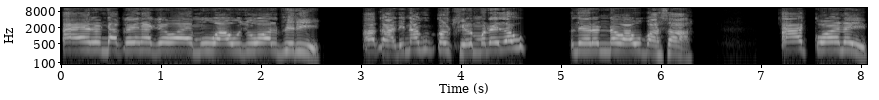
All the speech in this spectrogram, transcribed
આ એરંડા કઈ ના કહેવાય, હું આવું જો હાલ ફેરી. આ કાઢી નાખું, કલ ખેડ મનાઈ જાઉં અને એરંડા વાવું પાછા. આ કોઈ નહીં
